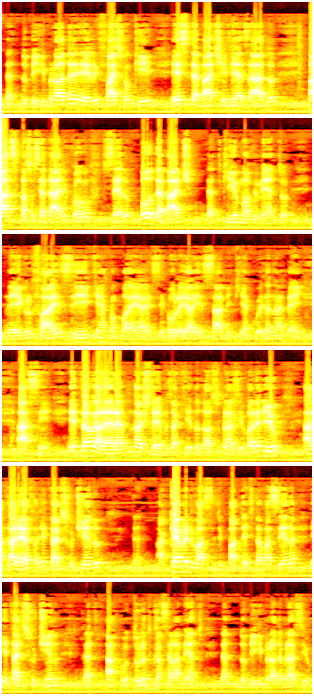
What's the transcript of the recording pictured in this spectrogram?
do Big Brother, ele faz com que esse debate enviesado passe para a sociedade como sendo o debate né, que o movimento negro faz e quem acompanha esse rolê aí sabe que a coisa não é bem assim. Então, galera, nós temos aqui do nosso Brasil Varanil a tarefa de estar discutindo né, a quebra de, de patente da vacina e estar discutindo né, a cultura do cancelamento do Big Brother Brasil.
